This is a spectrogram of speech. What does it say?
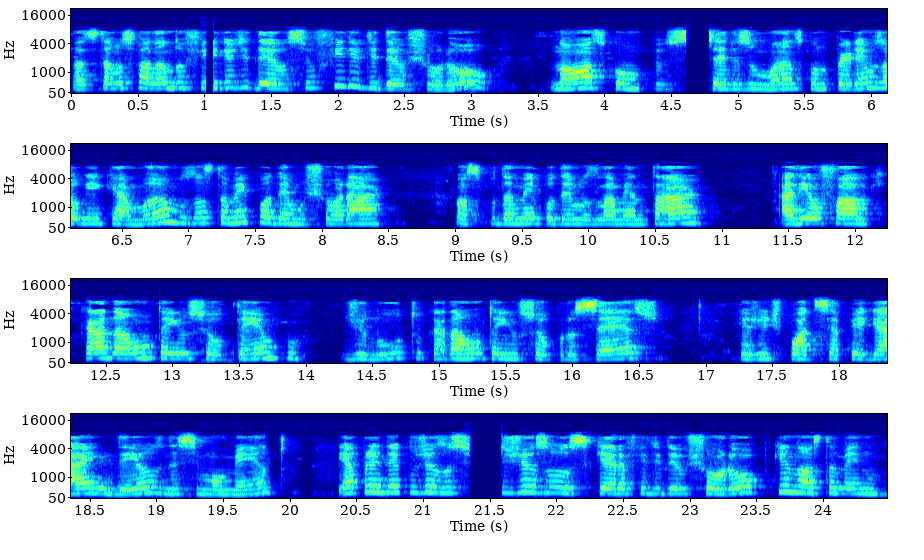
nós estamos falando do Filho de Deus. Se o Filho de Deus chorou, nós, como seres humanos, quando perdemos alguém que amamos, nós também podemos chorar, nós também podemos lamentar. Ali eu falo que cada um tem o seu tempo de luto, cada um tem o seu processo, que a gente pode se apegar em Deus nesse momento e aprender com Jesus. Jesus, que era filho de Deus, chorou, porque nós também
